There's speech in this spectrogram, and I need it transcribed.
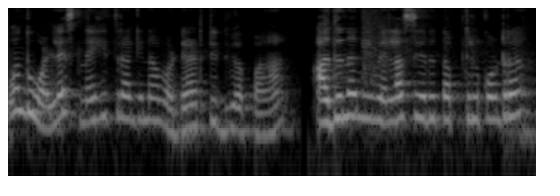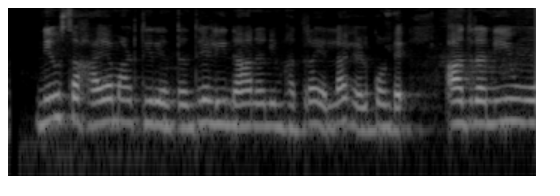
ಒಂದು ಒಳ್ಳೆ ಸ್ನೇಹಿತರಾಗಿ ನಾವು ಅಡ್ಡಾಡ್ತಿದ್ವಪ್ಪ ಅದನ್ನ ನೀವೆಲ್ಲ ಸೇರಿ ತಪ್ಪು ತಿಳ್ಕೊಂಡ್ರೆ? ನೀವು ಸಹಾಯ ಮಾಡ್ತೀರಿ ಅಂತ ಹೇಳಿ ನಾನು ನಿಮ್ಮ ಹತ್ರ ಎಲ್ಲ ಹೇಳ್ಕೊಂಡೆ. ಆದ್ರೆ ನೀವು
